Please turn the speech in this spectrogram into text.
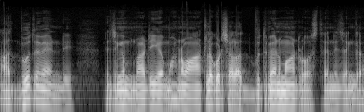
అద్భుతమే అండి. నిజంగా మాట మన మాటలు కూడా చాలా అద్భుతమైన మాటలు వస్తాయి నిజంగా.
